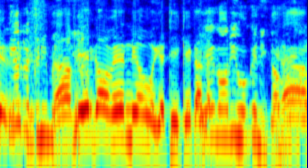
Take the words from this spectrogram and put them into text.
ਫਿਰ- care ਰੱਖਣੀ ਪੈਂਦੀ ਹਾਂ ਆ। ਫੇਰ ਗਾ ਫੇਰ ਨਹੀਂ ਹੋਈ ਆ ਠੀਕ ਹੈ ਕੱਲ ਇਹ ਗੌਰੀ ਹੋ ਕੇ ਨਹੀਂ ਕੰਮ ਹਾਂ,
